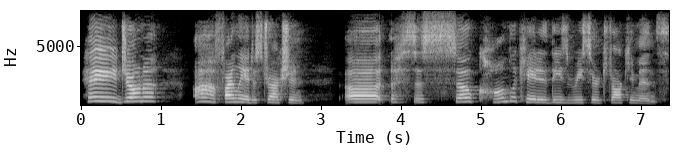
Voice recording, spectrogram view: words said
Hey, Jonah, Ah, finally a distraction. Uh, this is so complicated, these research documents.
